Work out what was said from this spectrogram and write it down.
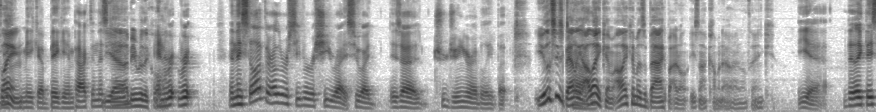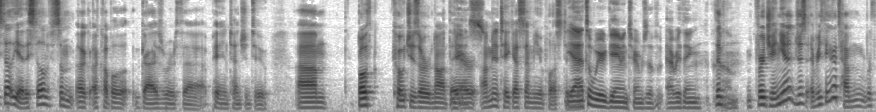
Make, make a big impact in this Yeah, game. Yeah, that'd be really cool. And ri- ri- and they still have their other receiver, Rashee Rice, who I is a true junior, I believe. But Ulysses Bentley, I Um, like him. I like him as a back, but I don't. He's not coming out. I don't think. yeah, they like they still yeah they still have some a, a couple guys worth uh, paying attention to. Um, both coaches are not there. Yes. I'm gonna take SMU plus two. Yeah, it's a weird game in terms of everything. The um, Virginia, just everything that's happened with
